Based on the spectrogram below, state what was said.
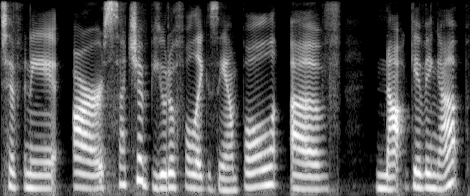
Tiffany, are such a beautiful example of not giving up.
